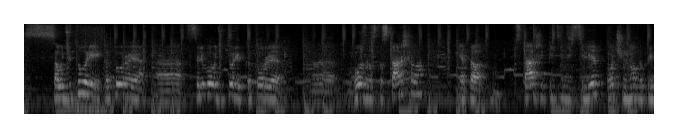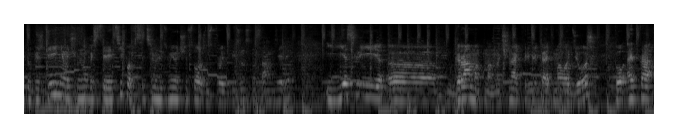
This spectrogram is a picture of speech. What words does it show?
с аудиторией, которая, э, с целевой аудиторией, которая э, возраста старшего, это старше 50 лет, очень много предубеждений, очень много стереотипов, с этими людьми очень сложно строить бизнес на самом деле. И если э, грамотно начинать привлекать молодежь, то это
